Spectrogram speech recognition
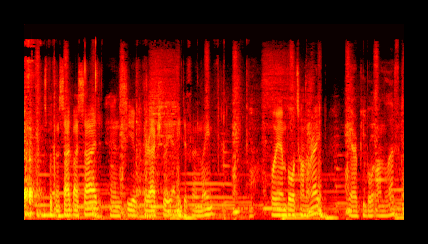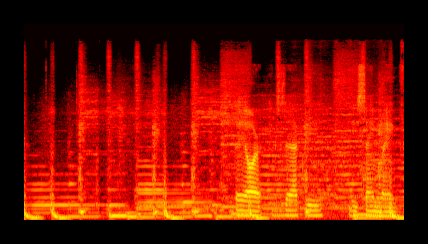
Let's put them side by side and see if they're actually any different in length. OEM bolts on the right, ARP bolt on the left. They are exactly the same length.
